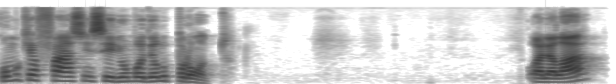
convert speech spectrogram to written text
como que é fácil inserir um modelo pronto. Olha lá,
